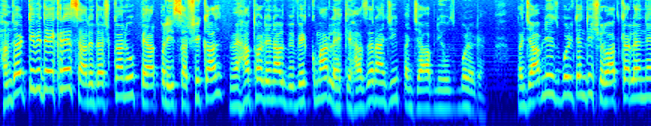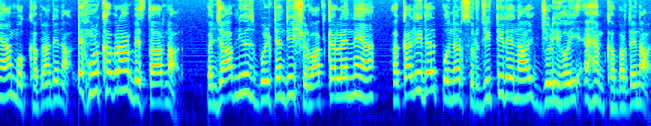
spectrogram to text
ਹਮਦਰਦ ਟੀਵੀ ਦੇਖ ਰਹੇ ਸਾਰੇ ਦਰਸ਼ਕਾਂ ਨੂੰ ਪਿਆਰ ਭਰੀ ਸਤਿ ਸ਼੍ਰੀ ਅਕਾਲ। ਮੈਂ ਹਾਂ ਤੁਹਾਡੇ ਨਾਲ ਵਿਵੇਕ ਕੁਮਾਰ, ਲੈ ਕੇ ਹਾਜ਼ਰ ਹਾਂ ਜੀ Punjab news bulletin. Punjab news bulletin ਦੀ ਸ਼ੁਰੂਆਤ ਕਰ ਲੈਂਦੇ ਹਾਂ ਮੁੱਖ ਖਬਰਾਂ ਦੇ ਨਾਲ। ਤੇ ਹੁਣ ਖਬਰਾਂ ਵਿਸਤਾਰ ਨਾਲ। ਪੰਜਾਬ ਨਿਊਜ਼ ਬੁਲੇਟਿਨ ਦੀ ਸ਼ੁਰੂਆਤ ਕਰ ਲੈਂਦੇ ਹਾਂ ਅਕਾਲੀ ਦਲ ਪੁਨਰ ਸੁਰਜੀਤੀ ਦੇ ਨਾਲ ਜੁੜੀ ਹੋਈ ਅਹਿਮ ਖਬਰ ਦੇ ਨਾਲ।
